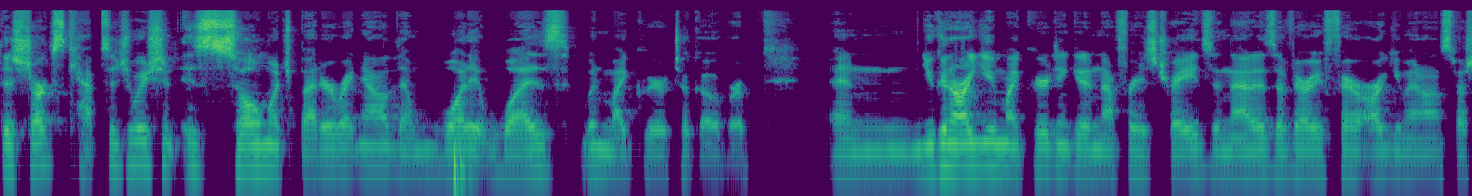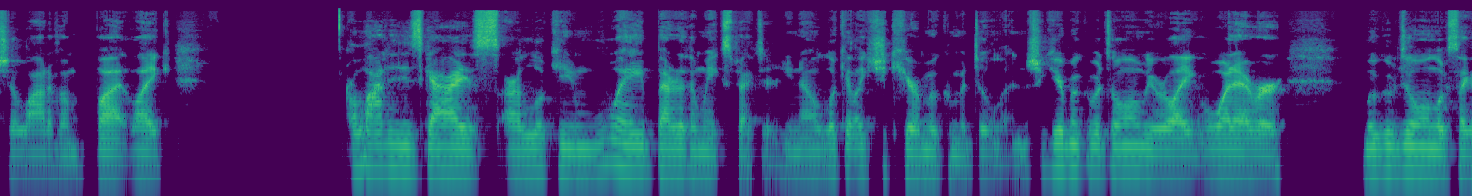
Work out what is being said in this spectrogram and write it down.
the Sharks cap situation is so much better right now than what it was when Mike Grier took over. And you can argue Mike Grier didn't get enough for his trades, and that is a very fair argument on especially a lot of them. But like a lot of these guys are looking way better than we expected. You know, look at like Shakir Mukhamadullin. Shakir Mukhamadullin, we were like, whatever Mukhamadullin looks like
